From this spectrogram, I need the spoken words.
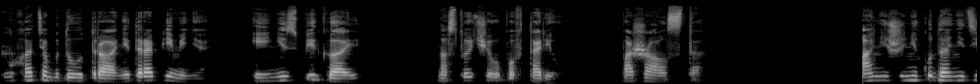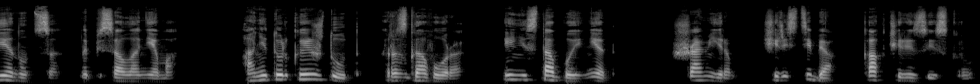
Ну, хотя бы до утра, не торопи меня. И не сбегай. Настойчиво повторил. Пожалуйста. Они же никуда не денутся, написала Нема. Они только и ждут разговора. И не с тобой, нет. С Шамиром, через тебя, как через искру.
